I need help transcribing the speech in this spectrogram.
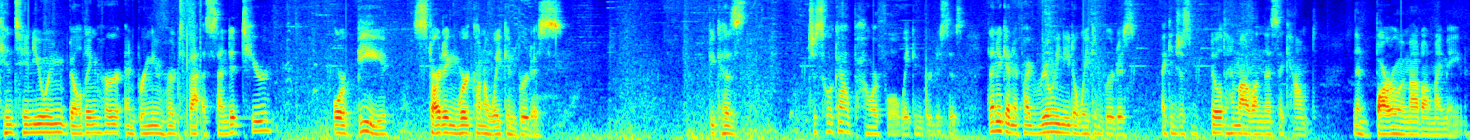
continuing building her and bringing her to that ascended tier, or B, starting work on Awakened Brutus. Because just look how powerful Awakened Brutus is. Then again, if I really need Awakened Brutus, I can just build him out on this account, then borrow him out on my main.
